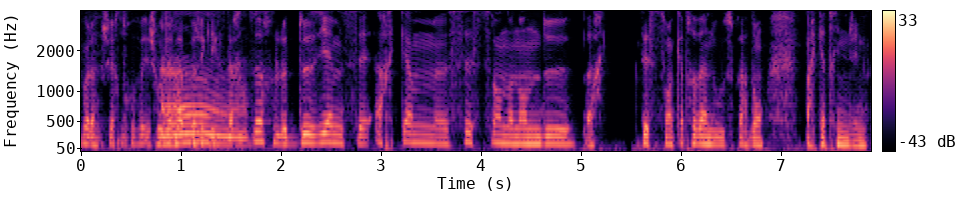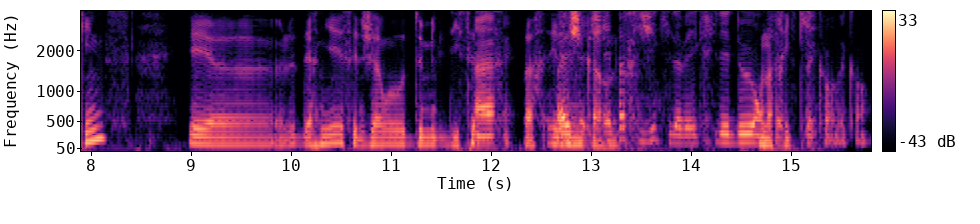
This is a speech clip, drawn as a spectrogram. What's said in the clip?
Voilà, j'ai retrouvé. Je voulais la page Ah. Kickstarter. Le deuxième, c'est Arkham 1692 par 1692, pardon, par Catherine Jenkins. Et euh, le dernier, c'est Jao 2017 Ah, ouais. par Ouais, Hélène j'ai- J'avais pas figé qu'il avait écrit les deux en, En fait. Afrique. D'accord, d'accord.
